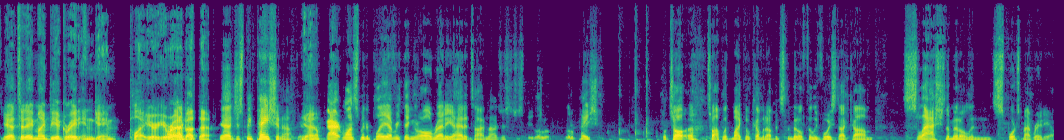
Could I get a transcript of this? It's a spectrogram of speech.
Yeah, today might be a great in-game play. You're you're right I about think- that. yeah, just be patient out there. You Yeah. know, Barrett wants me to play everything already ahead of time. No, just just be a little little patient. We'll talk uh, talk with Michael coming up. It's the middle phillyvoice.com slash the middle in SportsMap radio.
